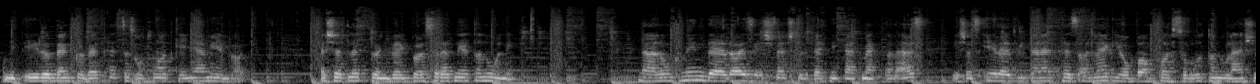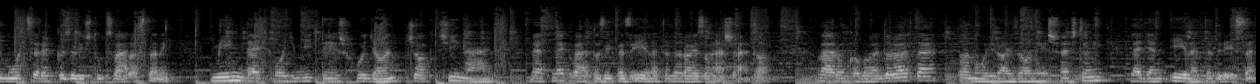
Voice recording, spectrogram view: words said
amit élőben követhetsz az otthonod kényelméből. Esetleg könyvekből szeretnél tanulni? Nálunk minden rajz és festőtechnikát megtalálsz, és az életviteledhez a legjobban passzoló tanulási módszerek közül is tudsz választani. Mindegy, hogy mit és hogyan, csak csináld, mert megváltozik az életed a rajzolás által. Várunk a Valdoraltál, tanulj rajzolni és festeni, legyen életed része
